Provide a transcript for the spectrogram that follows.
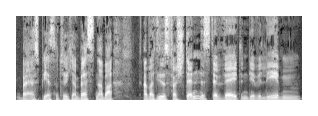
bei SBS natürlich am besten, aber einfach dieses Verständnis der Welt, in der wir leben,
